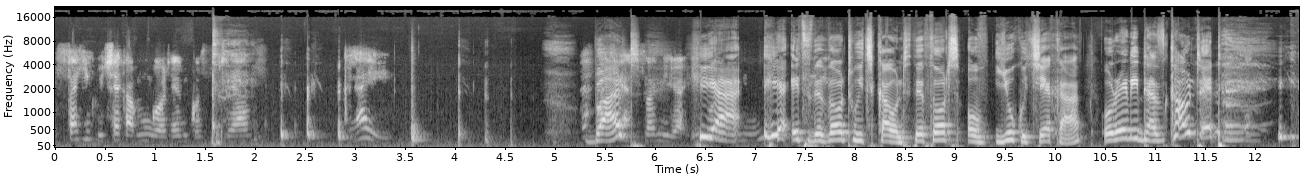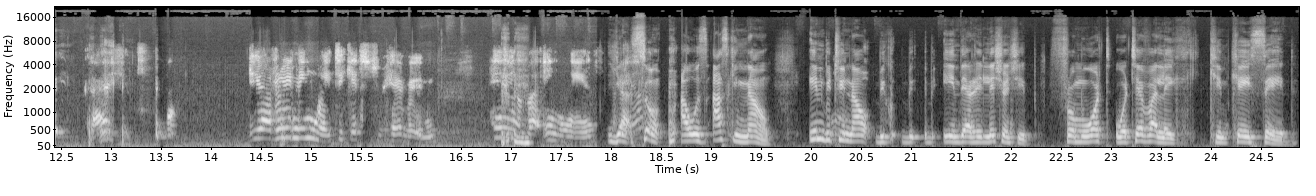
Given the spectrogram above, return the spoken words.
sitaki kucheka mungu guy But here, here it's the thought which count. The thought of you kucheka already it has counted. you are ruining my ticket to heaven yeah. So I was asking now, in between now, in their relationship, from what whatever like Kim K said,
